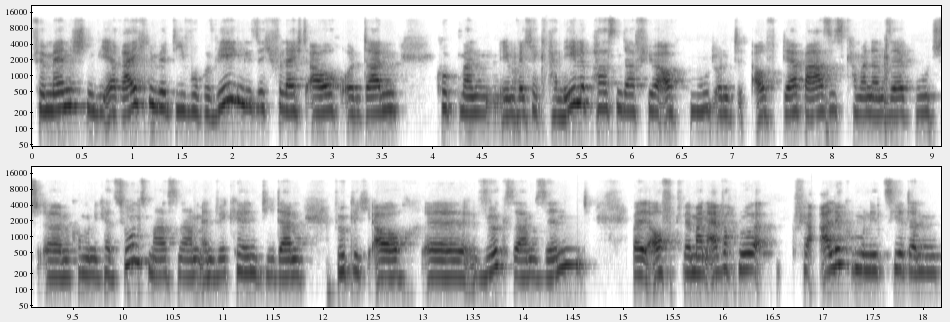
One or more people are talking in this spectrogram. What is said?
für Menschen? Wie erreichen wir die? Wo bewegen die sich vielleicht auch? Und dann guckt man eben, welche Kanäle passen dafür auch gut und auf der Basis kann man dann sehr gut ähm, Kommunikationsmaßnahmen entwickeln, die dann wirklich auch äh, wirksam sind, weil oft, wenn man einfach nur für alle kommuniziert, dann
